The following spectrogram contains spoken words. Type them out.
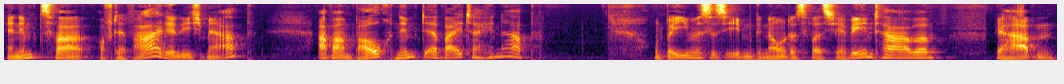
Er nimmt zwar auf der Waage nicht mehr ab, aber am Bauch nimmt er weiterhin ab. Und bei ihm ist es eben genau das, was ich erwähnt habe. Wir haben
